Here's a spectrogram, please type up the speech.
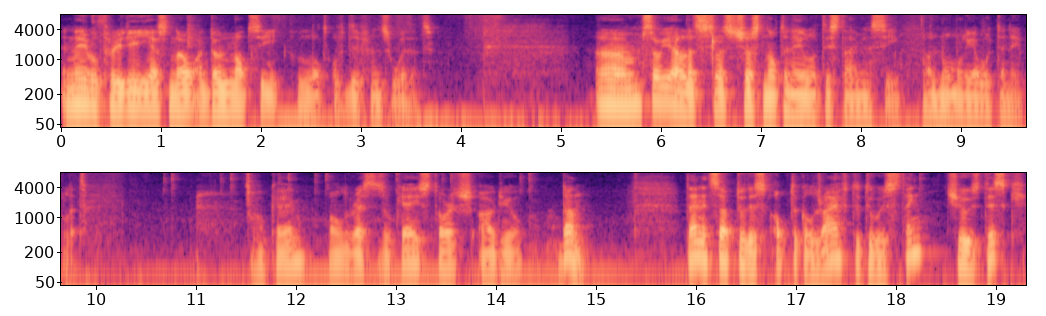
enable 3D yes no I do not see a lot of difference with it. Um, so yeah let's let's just not enable it this time and see. Or normally I would enable it. Okay all the rest is okay. Storage audio Done. Then it's up to this optical drive to do its thing. Choose disk,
